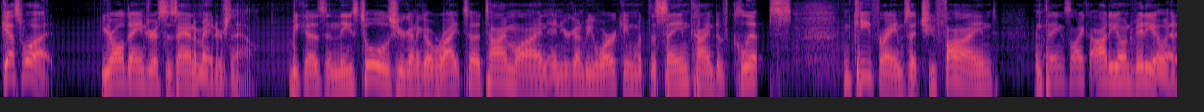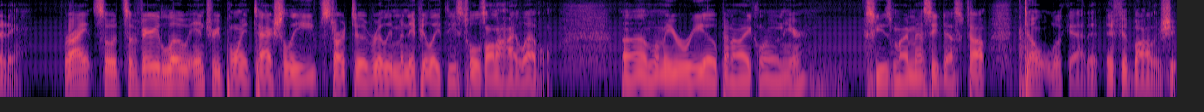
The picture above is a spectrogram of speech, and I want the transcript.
Guess what? You're all dangerous as animators now because in these tools you're going to go right to a timeline and you're going to be working with the same kind of clips and keyframes that you find in things like audio and video editing right so it's a very low entry point to actually start to really manipulate these tools on a high level um, let me reopen iClone here excuse my messy desktop don't look at it if it bothers you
